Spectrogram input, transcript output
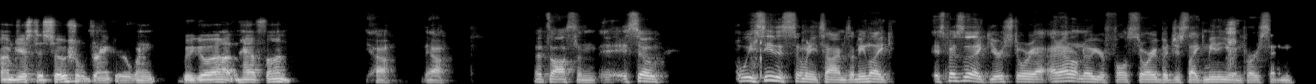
I'm just a social drinker when we go out and have fun. Yeah, yeah, that's awesome. So we see this so many times. I mean, like especially like your story. And I don't know your full story, but just like meeting you in person,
